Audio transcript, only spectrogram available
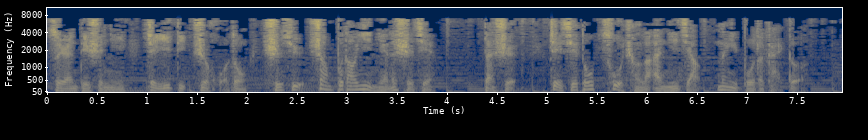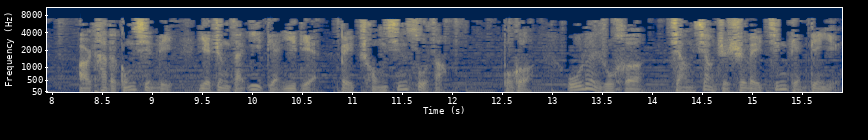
虽然迪士尼这一抵制活动持续上不到一年的时间，但是这些都促成了安妮奖内部的改革，而它的公信力也正在一点一点被重新塑造。不过，无论如何，奖项只是为经典电影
